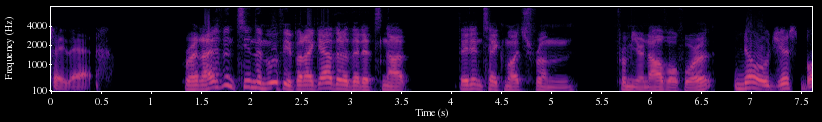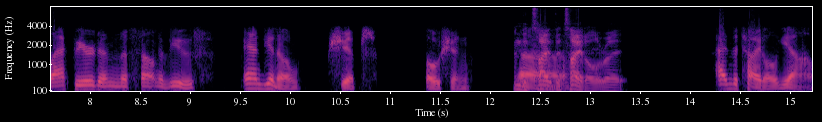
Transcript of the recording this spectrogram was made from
say that. Right. I haven't seen the movie, but I gather that it's not. They didn't take much from from your novel for it. No, just Blackbeard and the Fountain of Youth, and you know, ships, ocean, and the, uh, the title, right? And the title, yeah.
